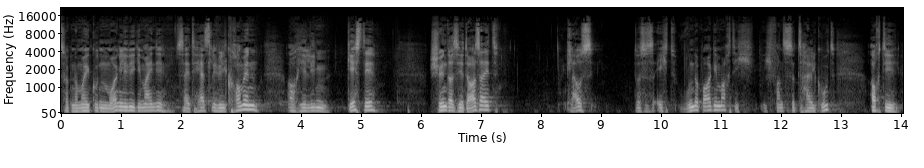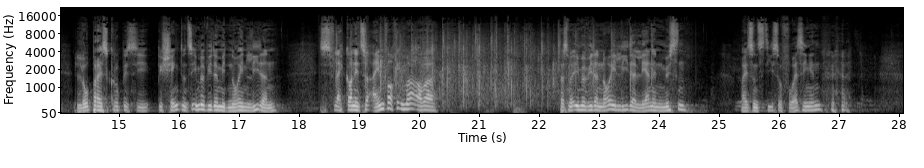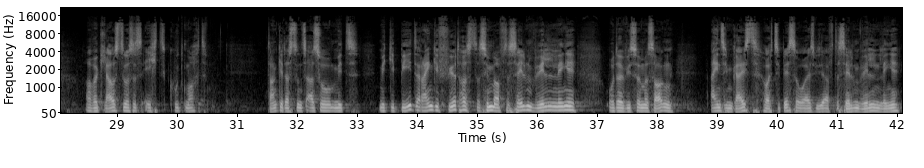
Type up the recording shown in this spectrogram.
Ich sage nochmal guten Morgen, liebe Gemeinde. Seid herzlich willkommen, auch ihr lieben Gäste. Schön, dass ihr da seid. Klaus, du hast es echt wunderbar gemacht. Ich, ich fand es total gut. Auch die Lobpreisgruppe, sie beschenkt uns immer wieder mit neuen Liedern. Es ist vielleicht gar nicht so einfach immer, aber dass wir immer wieder neue Lieder lernen müssen, weil sie uns die so vorsingen. Aber Klaus, du hast es echt gut gemacht. Danke, dass du uns auch so mit, mit Gebet reingeführt hast. Da sind wir auf derselben Wellenlänge oder wie soll man sagen, eins im Geist, heißt sie besser als wir auf derselben Wellenlänge.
